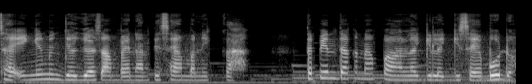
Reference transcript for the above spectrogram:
Saya ingin menjaga sampai nanti saya menikah. Tapi entah kenapa, lagi-lagi saya bodoh.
